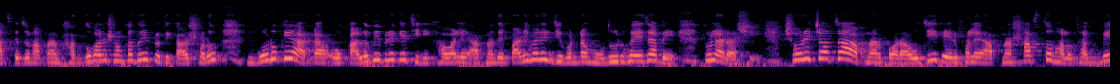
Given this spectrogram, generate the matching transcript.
আজকে যেন আপনার ভাগ্যবান সংখ্যা দুই প্রতিকার স্বরূপ গরুকে, আটা ও কালো পিঁপড়েকে চিনি খাওয়ালে আপনাদের পারিবারিক জীবনটা মধুর হয়ে যাবে। তুলা রাশি শরীরচর্চা আপনার করা উচিত, এর ফলে আপনার স্বাস্থ্য ভালো থাকবে।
